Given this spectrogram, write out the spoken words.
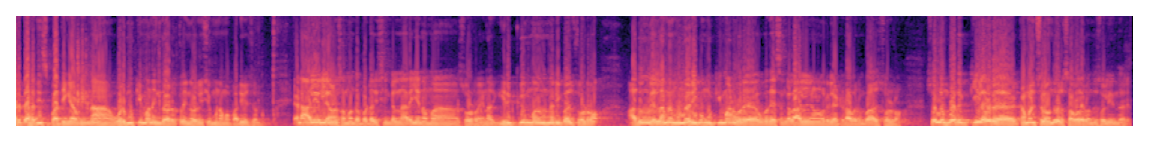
அடுத்த ஹதீஸ் பார்த்தீங்க அப்படின்னா ஒரு முக்கியமான இந்த இடத்துல இன்னொரு விஷயமும் நம்ம பதிவு சொல்லணும் ஏன்னா அலி அலியான் சம்பந்தப்பட்ட விஷயங்கள் நிறைய நம்ம சொல்றோம். ஏன்னா இருக்கு முன்னறிப்பாக சொல்றோம். அதுவும் எல்லாமே முன்னறிப்பு முக்கியமான ஒரு உபதேசங்கள்லாம் அலியான் ரிலேட்டடாக வரும்போது அது சொல்றோம். சொல்லும்போது கீழே ஒரு கமெண்ட்ஸில் வந்து ஒரு சகோதரர் வந்து சொல்லியிருந்தார்.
